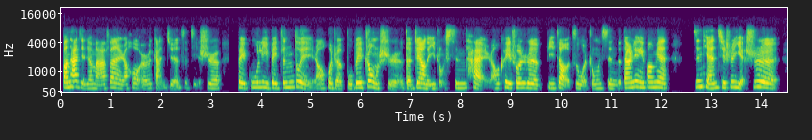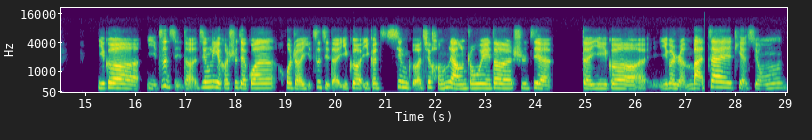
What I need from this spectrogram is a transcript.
帮他解决麻烦，然后而感觉自己是被孤立、被针对，然后或者不被重视的这样的一种心态，然后可以说是比较自我中心的。但是另一方面，金田其实也是一个以自己的经历和世界观，或者以自己的一个一个性格去衡量周围的世界的一个一个人吧。在铁熊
